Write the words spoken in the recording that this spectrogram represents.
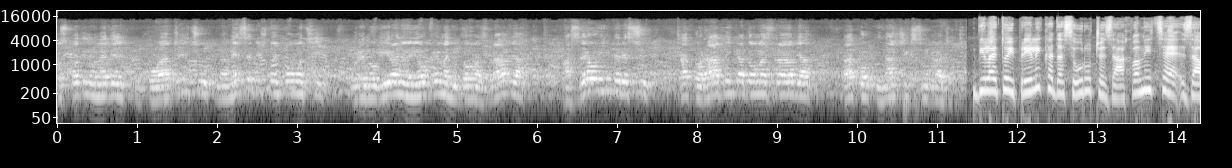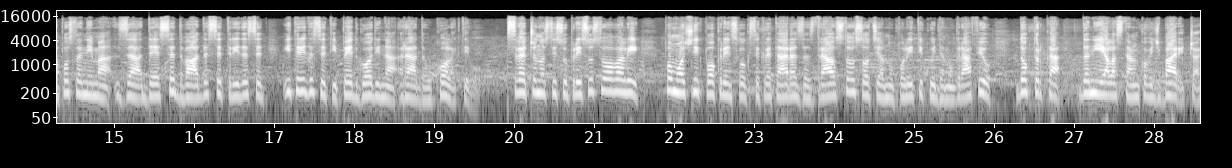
gospodinu Nedeljku Kovačeviću, na nesebičnoj pomoći u renoviranju i opremanju Doma zdravlja, a sve u interesu kako radnika Doma zdravlja, tako i naših sugrađana. Bila je to i prilika da se uruče zahvalnice zaposlenima za 10, 20, 30 i 35 godina rada u kolektivu. Svečanosti su prisustvovali pomoćnik pokrajinskog sekretara za zdravstvo, socijalnu politiku i demografiju, doktorka Danijela Stanković-Baričak,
